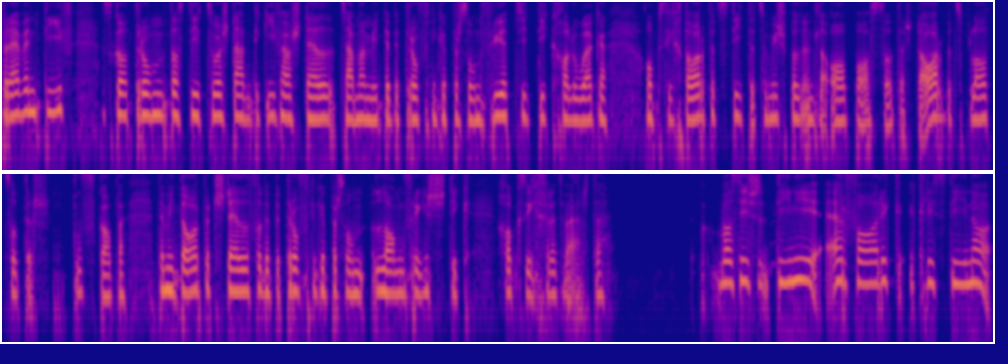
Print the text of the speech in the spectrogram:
präventiv. Es geht darum, dass die zuständige IV-Stelle zusammen mit der betroffenen Person frühzeitig kann schauen kann, ob sich die Arbeitszeiten zum Beispiel anpassen oder der Arbeitsplatz oder die Aufgaben, damit die Arbeitsstelle der betroffenen Person langfristig gesichert werden kann. Was ist deine Erfahrung, Christina?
